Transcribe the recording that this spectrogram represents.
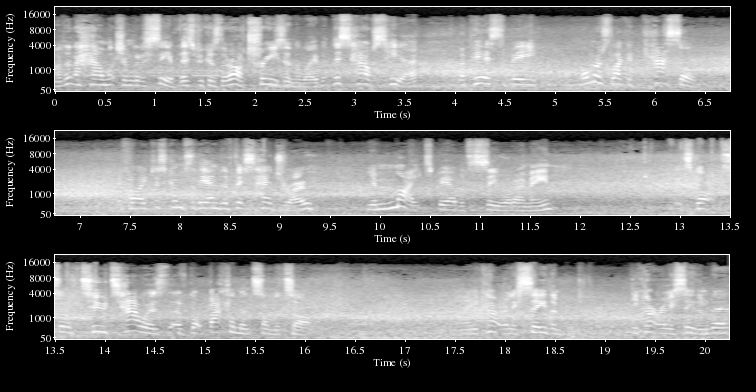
I don't know how much I'm going to see of this because there are trees in the way, but this house here appears to be almost like a castle. If I just come to the end of this hedgerow, you might be able to see what I mean. It's got sort of two towers that have got battlements on the top. Uh, you can't really see them. You can't really see them. They're,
